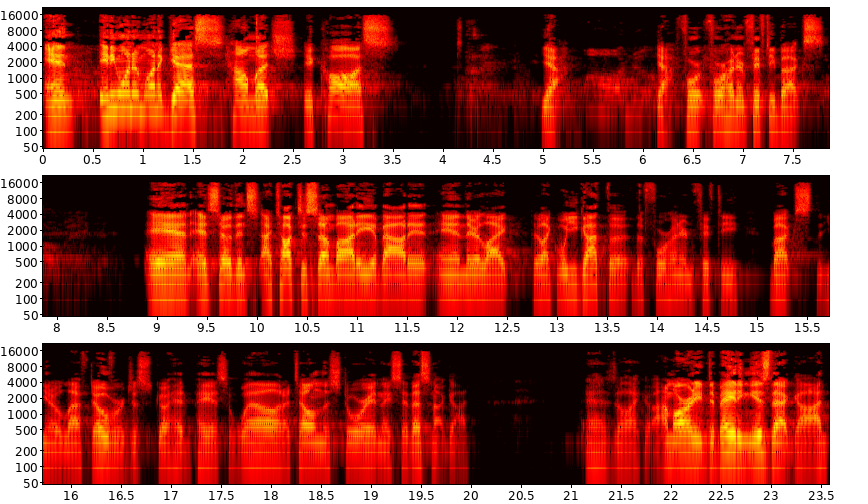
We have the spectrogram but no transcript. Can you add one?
and anyone want to guess how much it costs? Yeah. Yeah, four, 450 bucks. And, and so then I talked to somebody about it and they're like, they're like, well, you got the, the 450 bucks, you know, left over. Just go ahead and pay us. Well, and I tell them the story and they say, that's not God. And they're like, I'm already debating, is that God?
